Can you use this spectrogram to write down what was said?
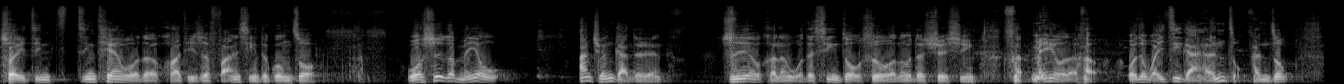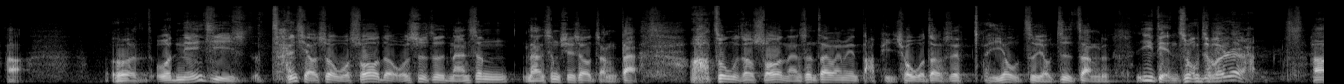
所以今今天我的话题是反省的工作。我是个没有安全感的人，只有可能我的星座是我我的血型没有的，我的危机感很重很重啊。我我年纪很小时候，我所有的我是这男生男生学校长大，啊，中午的时候所有男生在外面打皮球，我倒是幼稚有智障的，一点钟怎么热？好，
